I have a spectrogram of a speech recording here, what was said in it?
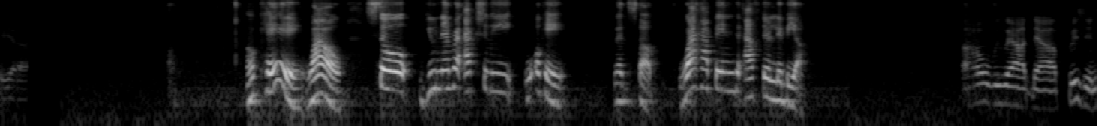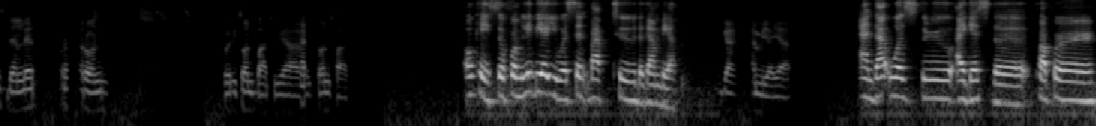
Yeah. Okay. Wow. So you never actually okay. Let's stop. What happened after Libya? Oh, we were at their prisons. Then later on, we returned back. We are returned back. Okay, so from Libya, you were sent back to the Gambia. Gambia, yeah. And that was through, I guess, the proper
